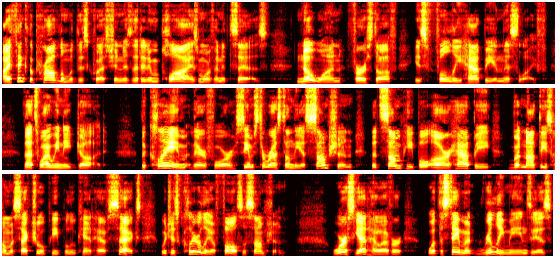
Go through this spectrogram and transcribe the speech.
I think the problem with this question is that it implies more than it says. No one, first off, is fully happy in this life. That's why we need God. The claim, therefore, seems to rest on the assumption that some people are happy, but not these homosexual people who can't have sex, which is clearly a false assumption. Worse yet, however, what the statement really means is,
